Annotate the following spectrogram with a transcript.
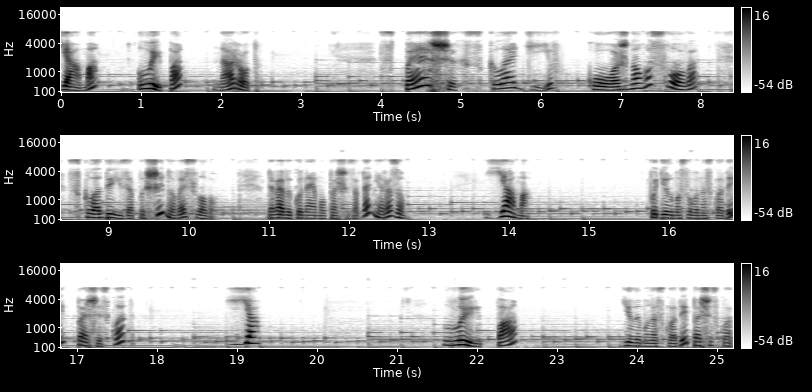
Яма, липа, народ. З перших складів кожного слова склади і запиши нове слово. Давай виконаємо перше завдання разом. Яма. Поділимо слово на склади. Перший склад я. Липа. Ділимо на склади перший склад.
